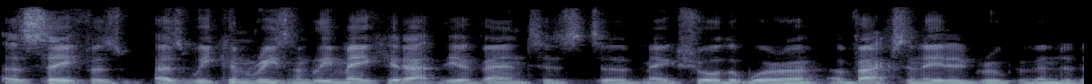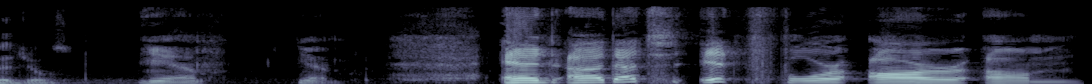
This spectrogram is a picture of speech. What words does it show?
as safe as as we can reasonably make it at the event is to make sure that we're a, a vaccinated group of individuals. Yeah, yeah. And uh, that's it for our um,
